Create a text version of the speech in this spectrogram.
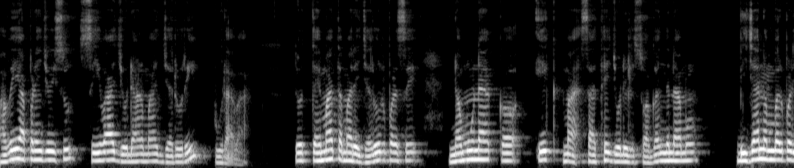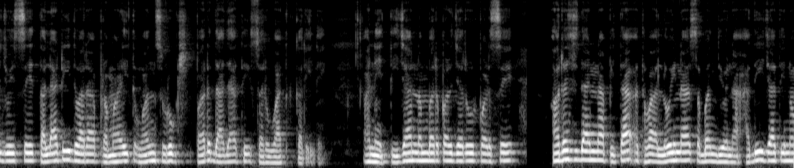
હવે આપણે જોઈશું સેવા જોડાણમાં જરૂરી પુરાવા. તો તેમાં તમારે જરૂર પડશે નમૂના ક એકમાં સાથે જોડેલ સોગંદનામું. બીજા નંબર પર જોઈશે તલાટી દ્વારા પ્રમાણિત વંશવૃક્ષ પરદાદાથી શરૂઆત કરીને. અને ત્રીજા નંબર પર જરૂર પડશે અરજદારના પિતા અથવા લોહીના સંબંધીઓના આદિજાતિનો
